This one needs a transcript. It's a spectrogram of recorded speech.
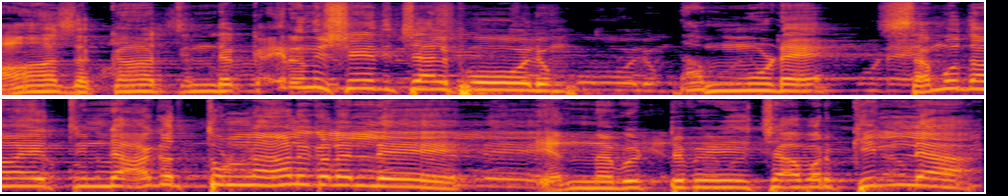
ആ സക്കാത്തിന്റെ കയറ് നിഷേധിച്ചാൽ പോലും നമ്മുടെ സമുദായത്തിന്റെ അകത്തുള്ള ആളുകളല്ലേ? എന്ന വിട്ടുവീഴ്ച അവർക്കില്ല.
